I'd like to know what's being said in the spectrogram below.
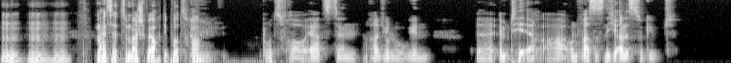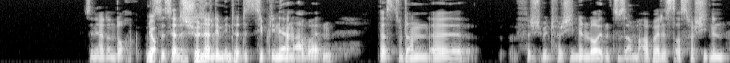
Hm, hm, hm. Meinst du jetzt zum Beispiel auch die Putzfrau? Putzfrau, Ärztin, Radiologin, äh, MTRA und was es nicht alles so gibt. Sind ja dann doch, Ja, das ist ja das, das Schöne an dem interdisziplinären Arbeiten, dass du dann äh, mit verschiedenen Leuten zusammenarbeitest aus verschiedenen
